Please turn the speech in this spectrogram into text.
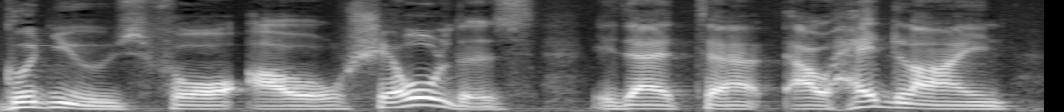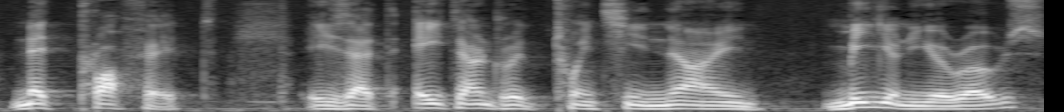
good news for our shareholders is that our headline net profit is at 829 million euros,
